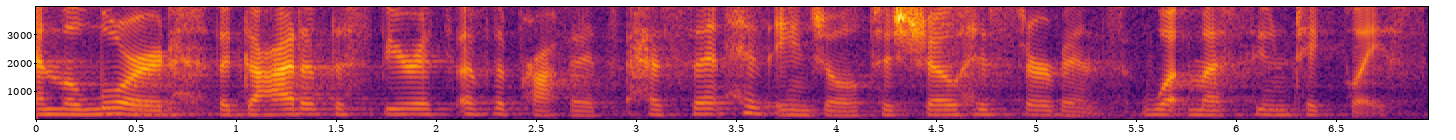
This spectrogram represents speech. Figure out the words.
And the Lord, the God of the spirits of the prophets, has sent his angel to show his servants what must soon take place.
